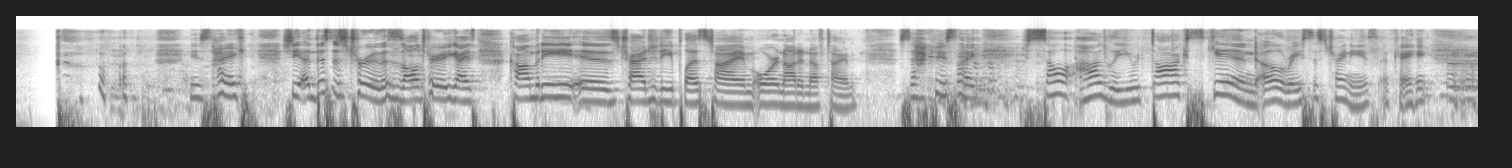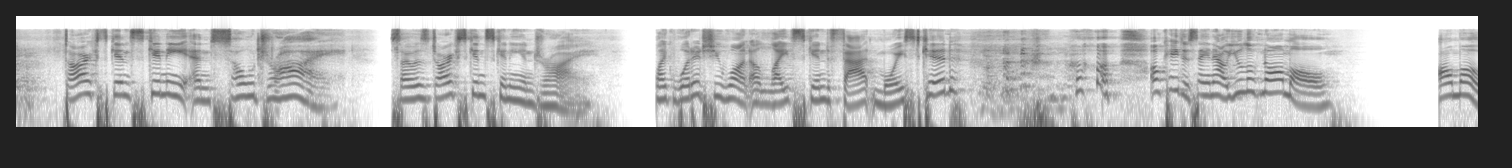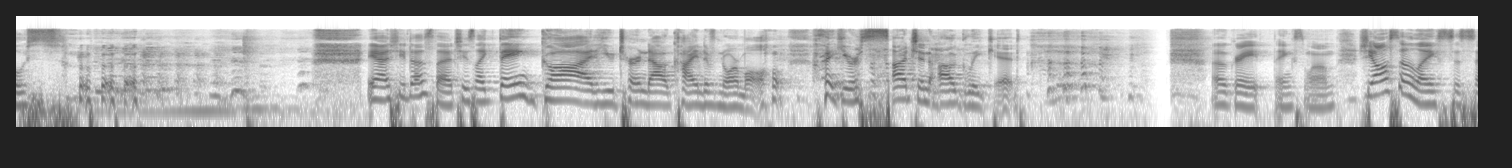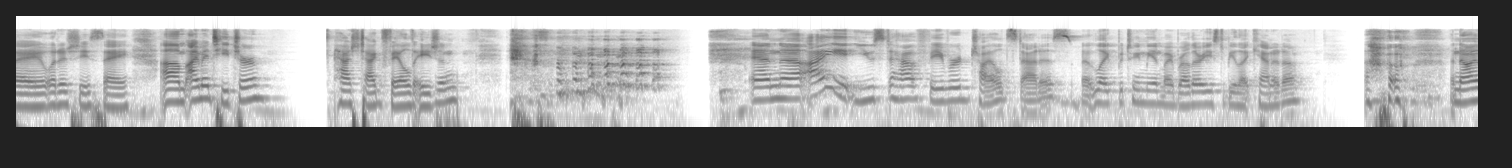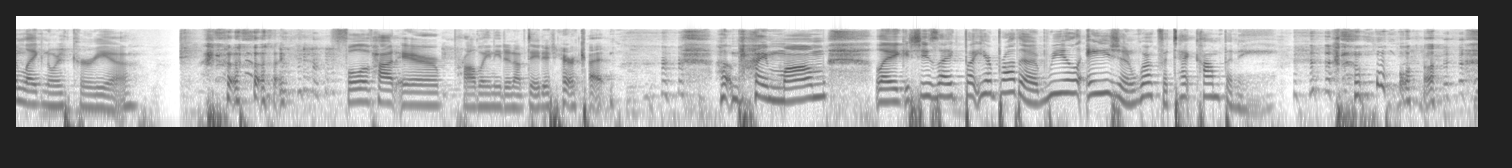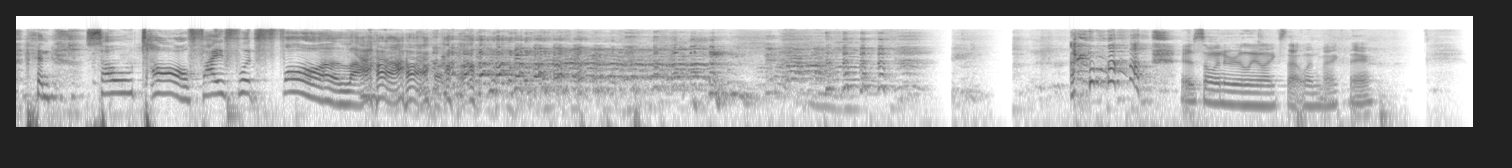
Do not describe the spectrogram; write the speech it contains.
He's like, she, and this is true. This is all true, you guys. Comedy is tragedy plus time or not enough time. So he's like, you're so ugly. You're dark skinned. Oh, racist Chinese. Okay. Dark skinned, skinny, and so dry. So I was dark skinned, skinny, and dry. Like, what did she want? A light skinned, fat, moist kid? okay to say now, you look normal. Almost. yeah, she does that. She's like, thank God you turned out kind of normal. like, you were such an ugly kid. Oh, great. Thanks, Mom. She also likes to say, what does she say? Um, I'm a teacher. Hashtag failed Asian. and uh, I used to have favored child status. Like, between me and my brother, I used to be like Canada. and now I'm like North Korea. full of hot air, probably need an updated haircut. My mom, like, she's like, but your brother, real Asian, work for tech company. and so tall, five foot four. There's someone who really likes that one back there.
